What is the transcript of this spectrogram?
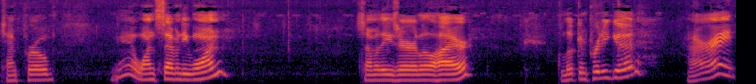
Temp probe. Yeah, 171. Some of these are a little higher. Looking pretty good. All right.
